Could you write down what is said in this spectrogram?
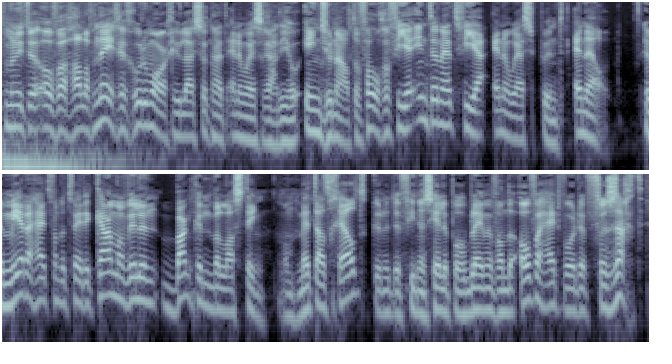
Acht minuten over half negen. Goedemorgen, u luistert naar het NOS Radio 1 Journaal. Te volgen via internet via nos.nl. Een meerderheid van de Tweede Kamer wil een bankenbelasting. Want met dat geld kunnen de financiële problemen van de overheid worden verzacht.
